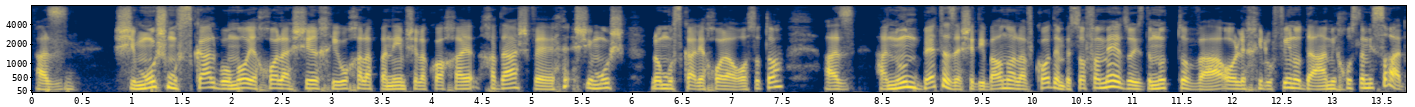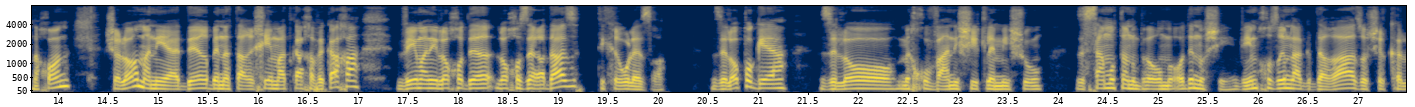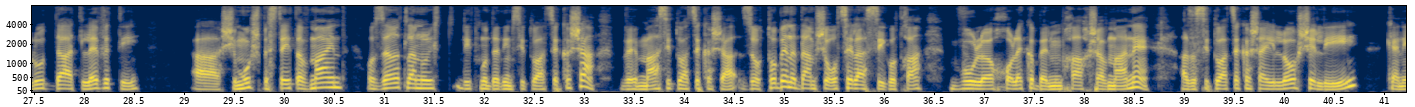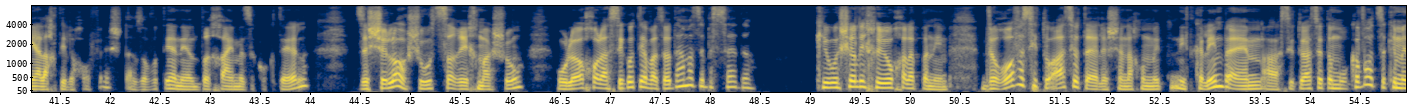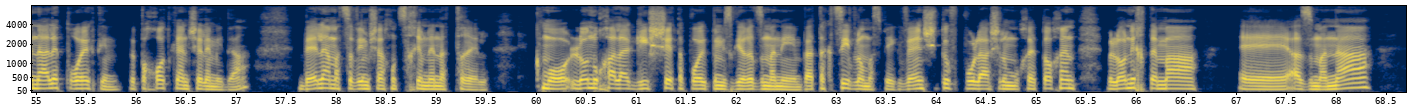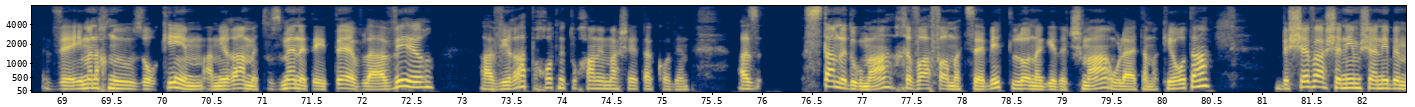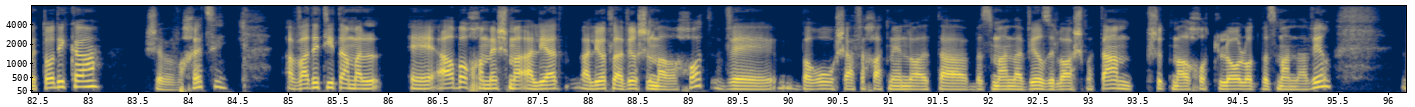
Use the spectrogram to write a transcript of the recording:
אז שימוש מושכל בהומור יכול להשאיר חיוך על הפנים של לקוח חדש, ושימוש לא מושכל יכול להרוס אותו. אז הנ"ב הזה שדיברנו עליו קודם בסוף המייל זו הזדמנות טובה או לחילופין הודעה מחוץ למשרד נכון? שלום אני אעדר בין התאריכים עד ככה וככה ואם אני לא, חודר, לא חוזר עד אז תקראו לעזרה. זה לא פוגע, זה לא מכוון אישית למישהו, זה שם אותנו באור מאוד אנושי, ואם חוזרים להגדרה הזאת של קלות דעת levity, השימוש ב state of mind עוזרת לנו להתמודד עם סיטואציה קשה ומה הסיטואציה קשה? זה אותו בן אדם שרוצה להשיג אותך והוא לא יכול לקבל ממך עכשיו מענה. אז הסיטואציה קשה היא לא שלי כי אני הלכתי לחופש תעזוב אותי אני על בריכה עם איזה קוקטייל. זה שלו שהוא צריך משהו הוא לא יכול להשיג אותי אבל אתה יודע מה? זה בסדר כי הוא השאיר לי חיוך על הפנים. ורוב הסיטואציות האלה שאנחנו נתקלים בהם הסיטואציות המורכבות זה כמנהלי פרויקטים ופחות כאנשי למידה ואלה המצבים שאנחנו צריכים לנטרל. כמו לא נוכל להגיש את הפרויקט במסגרת זמנים והתקציב לא מספיק ואין שיתוף פעולה של מומחי תוכן ולא נחתמה אה, הזמנה ואם אנחנו זורקים אמירה מתוזמנת היטב לאוויר האווירה פחות מתוחה ממה שהייתה קודם. אז סתם לדוגמה, חברה פרמצבית, לא נגיד את שמה, אולי אתה מכיר אותה, בשבע השנים שאני במתודיקה, שבע וחצי, עבדתי איתם על אה, ארבע או חמש עליית, עליות לאוויר של מערכות, וברור שאף אחת מהן לא עלתה בזמן לאוויר, זה לא אשמתם, פשוט מערכות לא עולות בזמן לאוויר.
